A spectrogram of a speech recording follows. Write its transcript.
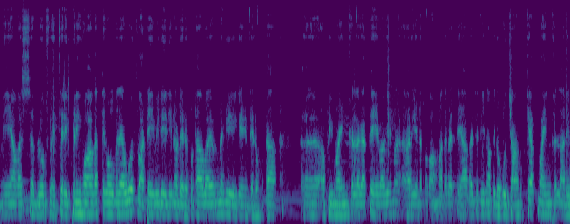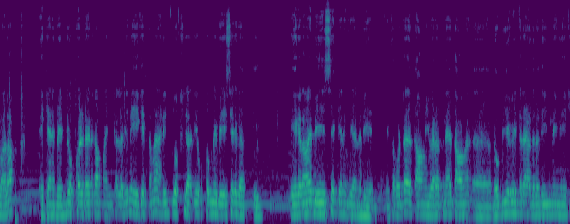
මේ අවශ්‍ය බ්ලොක්ස් මෙච්චරක්පනින් හවාගත්ත කෝම දැවුවත් වටේ විඩේ දින ටෙරපොටා බයම්මගේ ටෙරපොටා අපි මයින් කල්ල ගත්ත ඒවගේම හරියටම පම්මත පැත් එයා පැතිතින අපි ලොකු චංකයක් මයින් කල්ලා අරිවාලා එකන බෙඩ්රොක්කල්ට එනකම් මයින් කල්ලදින ඒකෙත්තම අනිත් යොක්ෂ ාතිය ඔක්කොම බේසක ගත්තී. ඒක තමයි බේසක් ගැන කියන්න තියෙන එතකොට තාම ඉවරත් නෑ. තාම ලොබියක විතර අදර තින්නේ මේක.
